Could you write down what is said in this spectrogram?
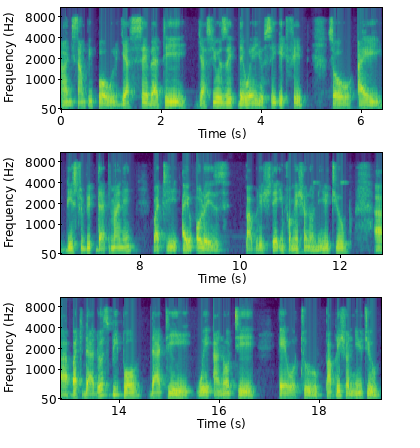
And some people will just say that uh, just use it the way you see it fit. So I distribute that money, but uh, I always publish the information on YouTube. Uh, but there are those people that uh, we are not uh, able to publish on YouTube.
